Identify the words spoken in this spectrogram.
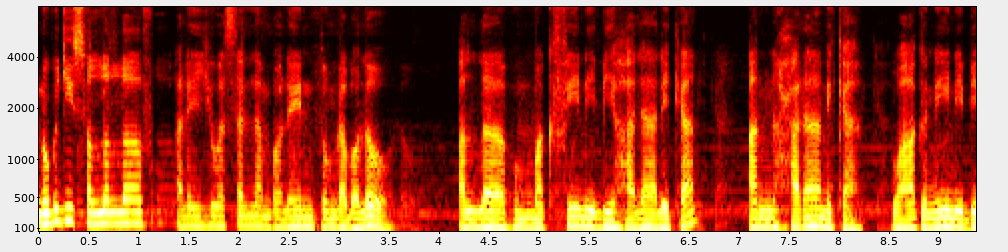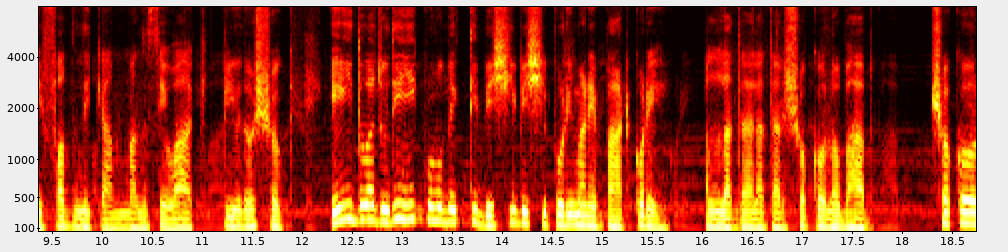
নবীজি সাল্লাল্লাহু আলাইহি ওয়াসাল্লাম বলেন, তোমরা বলো আল্লাহুম্মাকফিনি বিহালালিকা আন হারামিকা। ওয়াগনিনি বিফদলিকা আম্মান সিওয়াক। প্রিয় দর্শক, এই দোয়া যদি কোনো ব্যক্তি বেশি বেশি পরিমাণে পাঠ করে, আল্লাহ তাআলা তার সকল অভাব সকল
